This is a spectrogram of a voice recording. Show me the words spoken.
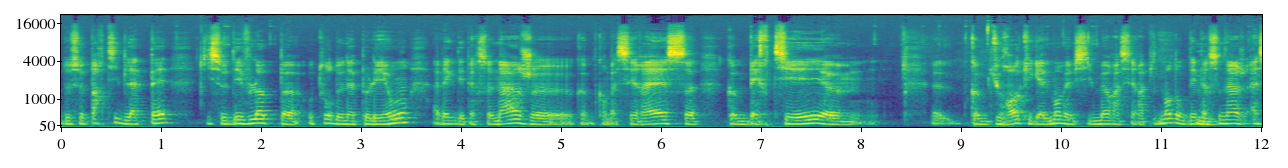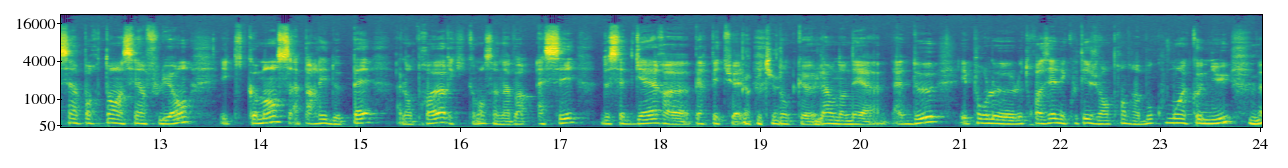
de ce parti de la paix qui se développe autour de Napoléon, avec des personnages euh, comme Cambacérès, comme Berthier, euh, comme Duroc également, même s'il meurt assez rapidement. Donc des mm. personnages assez importants, assez influents, et qui commencent à parler de paix à l'empereur et qui commencent à en avoir assez de cette guerre perpétuelle. Donc là, on en est à, deux. Et pour le, troisième, écoutez, je vais en prendre un beaucoup moins connu. Mm.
